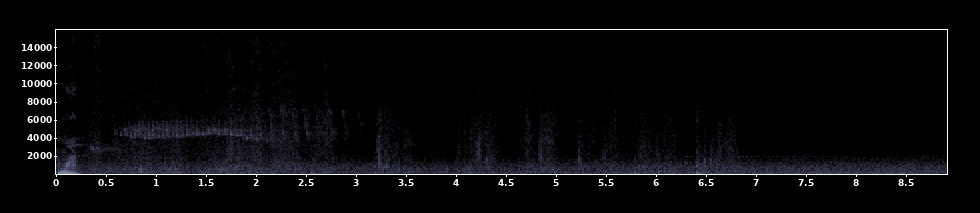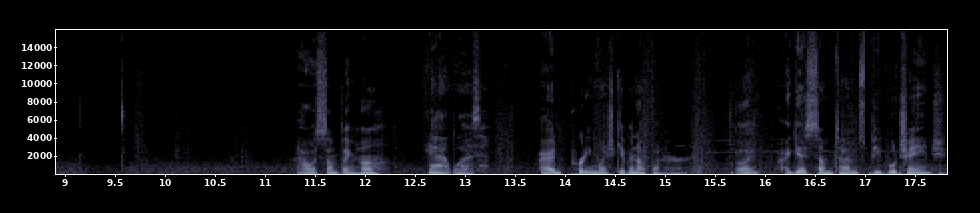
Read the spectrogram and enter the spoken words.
Come on. That was something, huh? Yeah, it was. I had pretty much given up on her, but I guess sometimes people change.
